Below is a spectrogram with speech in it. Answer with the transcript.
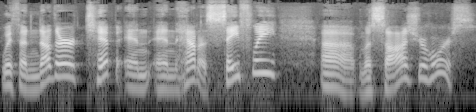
with another tip and, and how to safely uh, massage your horse.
